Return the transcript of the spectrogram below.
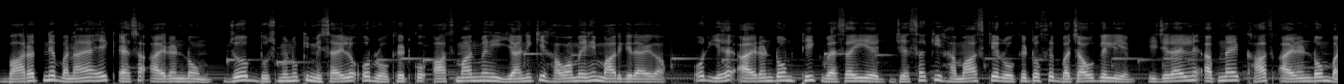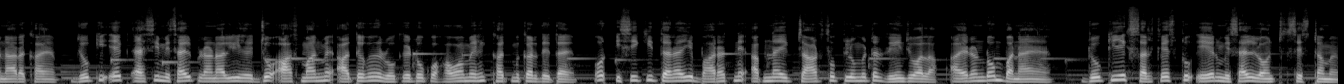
भारत ने बनाया एक ऐसा आयरन डोम, जो अब दुश्मनों की मिसाइलों और रॉकेट को आसमान में ही, यानी कि हवा में ही मार गिराएगा। और यह आयरन डोम ठीक वैसा ही है, जैसा कि हमास के रॉकेटों से बचाव के लिए इजराइल ने अपना एक खास आयरन डोम बना रखा है, जो कि एक ऐसी मिसाइल प्रणाली है, जो आसमान में आते हुए रॉकेटों को हवा में ही खत्म कर देता है। और इसी की तरह ही भारत ने अपना एक 400 किलोमीटर रेंज वाला आयरन डोम बनाया है। जो कि एक surface to air missile launch system है,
